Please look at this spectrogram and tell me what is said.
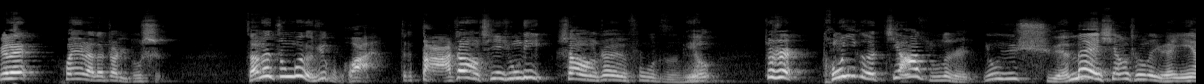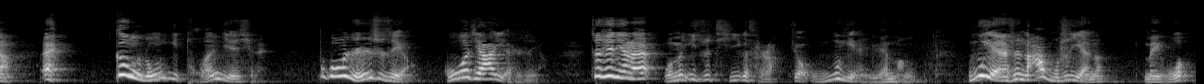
各位，欢迎来到这里读史。咱们中国有句古话呀，这个打仗亲兄弟，上阵父子兵，就是同一个家族的人，由于血脉相承的原因啊，哎，更容易团结起来。不光人是这样，国家也是这样。这些年来，我们一直提一个词儿啊，叫五眼联盟。五眼是哪五只眼呢？美国、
